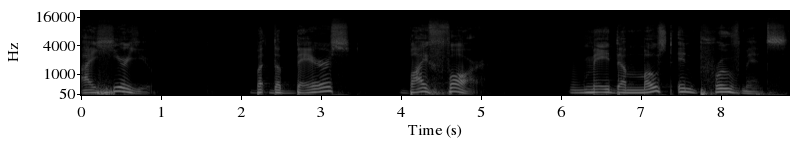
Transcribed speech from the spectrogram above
I hear you. But the Bears, by far, made the most improvements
